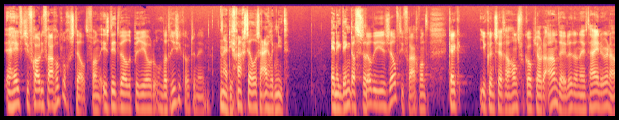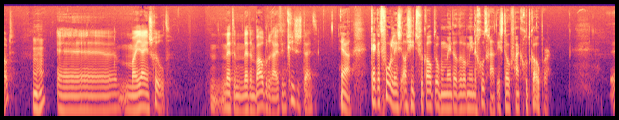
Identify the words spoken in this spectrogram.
Heeft je vrouw die vraag ook nog gesteld? Van, is dit wel de periode om dat risico te nemen? Nou, die vraag stelde ze eigenlijk niet. En ik denk dat ze. Stelde je jezelf die vraag? Want kijk, je kunt zeggen Hans verkoopt jou de aandelen. Dan heeft hij een earn-out. Mhm. Eh, maar jij een schuld. Met een, met een bouwbedrijf in crisistijd. Ja, kijk, het voordeel is als je iets verkoopt op het moment dat het wat minder goed gaat, is het ook vaak goedkoper. Eh,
